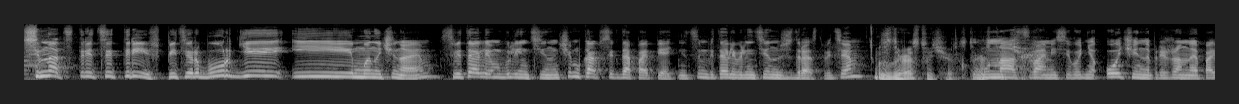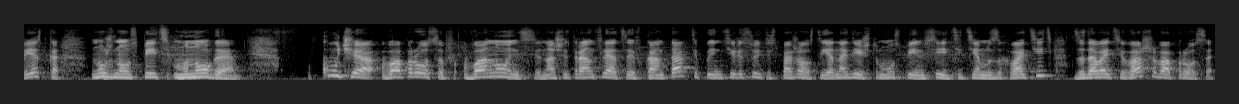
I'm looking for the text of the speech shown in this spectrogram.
17.33 в Петербурге, и мы начинаем с Виталием Валентиновичем, как всегда по пятницам. Виталий Валентинович, здравствуйте. Здравствуйте. здравствуйте. У нас с вами сегодня очень напряженная повестка. Нужно успеть многое куча вопросов в анонсе нашей трансляции ВКонтакте. Поинтересуйтесь, пожалуйста. Я надеюсь, что мы успеем все эти темы захватить. Задавайте ваши вопросы.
